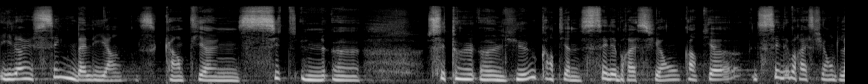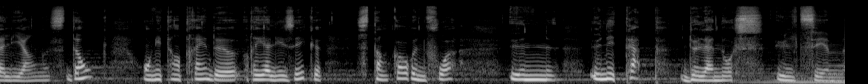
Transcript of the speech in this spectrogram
Il a un signe d'alliance quand il y a une, une un, c'est un, lieu quand il y a une célébration, quand il y a une célébration de l'alliance. Donc, on est en train de réaliser que c'est encore une fois une, une étape de la noce ultime.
